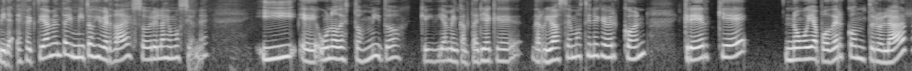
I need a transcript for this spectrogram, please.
Mira, efectivamente hay mitos y verdades sobre las emociones. Y eh, uno de estos mitos que hoy día me encantaría que derribásemos tiene que ver con creer que no voy a poder controlar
